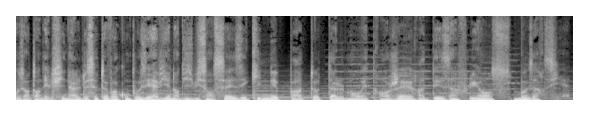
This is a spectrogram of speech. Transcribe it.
Vous entendez le final de cette œuvre composée à Vienne en 1816 et qui n'est pas totalement étrangère à des influences mozartiennes.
